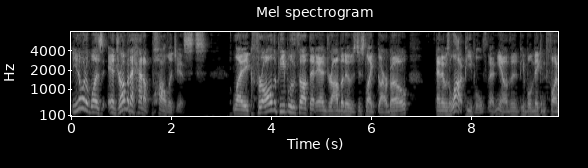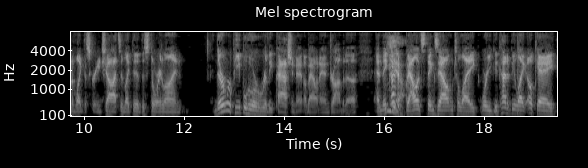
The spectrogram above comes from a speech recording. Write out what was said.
You know what it was? Andromeda had apologists. Like, for all the people who thought that Andromeda was just like Garbo, and there was a lot of people, and you know, the people making fun of like the screenshots and like the, the storyline. There were people who were really passionate about Andromeda, and they kind Yeah. of balanced things out into like where you could kind of be like, okay,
